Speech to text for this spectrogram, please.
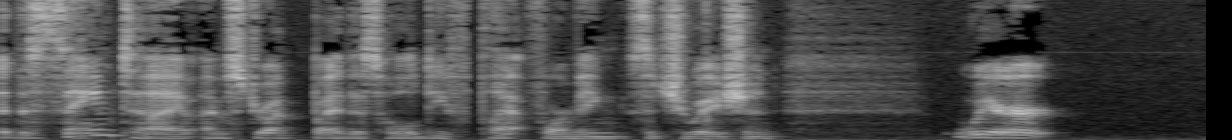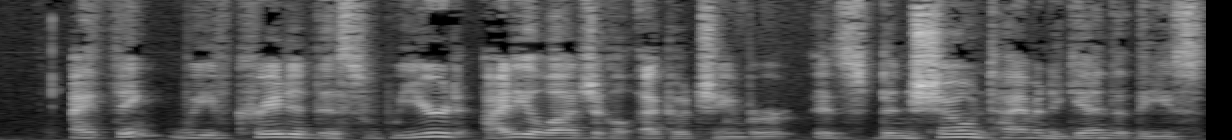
at the same time, I'm struck by this whole deplatforming situation where I think we've created this weird ideological echo chamber. It's been shown time and again that these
